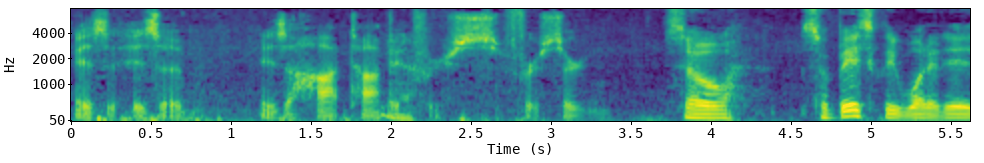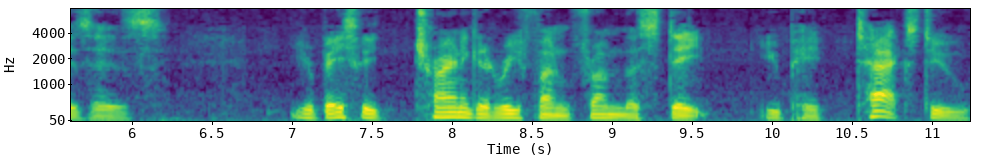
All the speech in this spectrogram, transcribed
is is a is a hot topic yeah. for for certain. So so basically, what it is is you're basically trying to get a refund from the state you paid tax to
